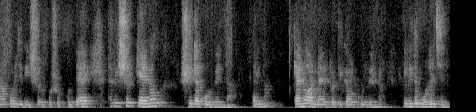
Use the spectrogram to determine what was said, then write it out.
না করে যদি ঈশ্বর উপর সক্য দেয়, তাহলে ঈশ্বর কেন সেটা করবেন না? তাই না? কেন অন্যায়ের প্রতিকার করবেন না? তিনি তো বলেছেন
